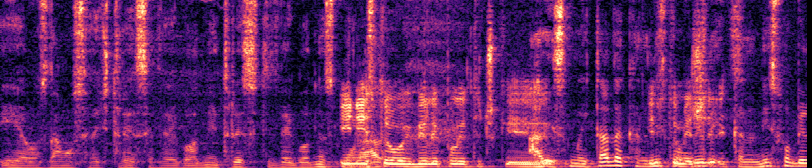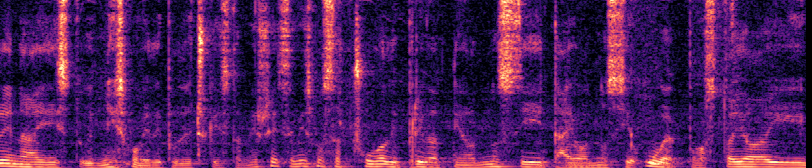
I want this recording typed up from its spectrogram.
I evo, znamo se već 32 godine i 32 godine smo... I niste uvijek bili politički... Ali smo i tada, kada nismo, bili, kada nismo bili na istu, nismo bili politički istomišljenici, mi smo sačuvali privatni odnos i taj odnos je uvek postojao i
